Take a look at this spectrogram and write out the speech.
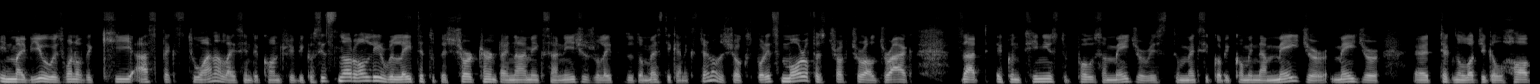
in my view, is one of the key aspects to analyze in the country because it's not only related to the short term dynamics and issues related to domestic and external shocks, but it's more of a structural drag that uh, continues to pose a major risk to Mexico becoming a major, major uh, technological hub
